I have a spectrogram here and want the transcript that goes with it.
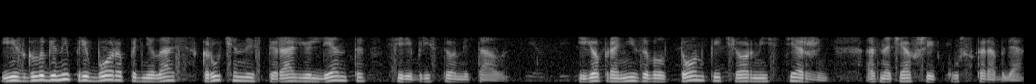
и из глубины прибора поднялась скрученная спиралью лента серебристого металла. Ее пронизывал тонкий черный стержень, означавший курс корабля.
